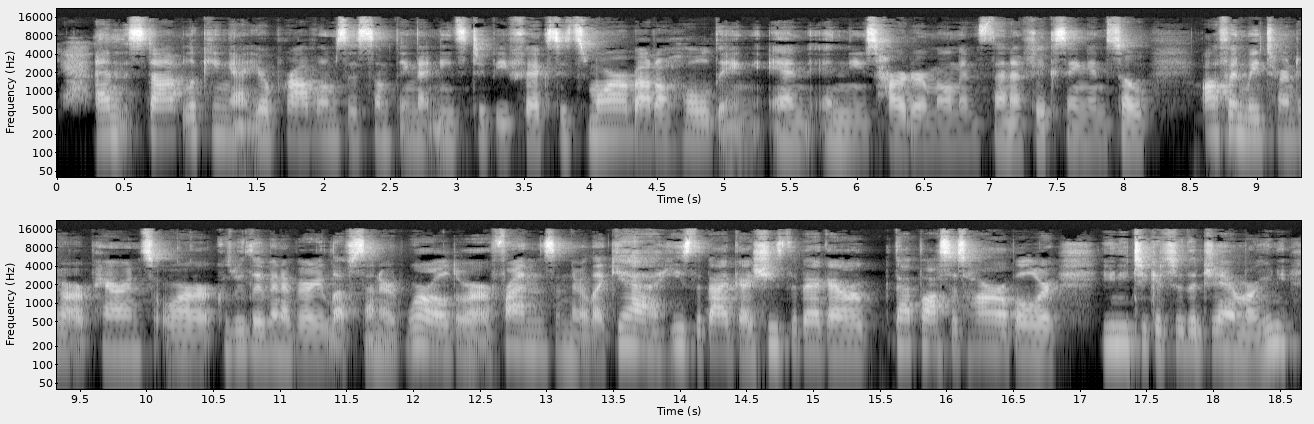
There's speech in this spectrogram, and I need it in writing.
Yes. And stop looking at your problems as something that needs to be fixed. It's more about a holding in in these harder moments than a fixing. And so often we turn to our parents or because we live in a very left centered world or our friends and they're like, yeah, he's the bad guy. She's the bad guy. Or that boss is horrible. Or you need to get to the gym or you need,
